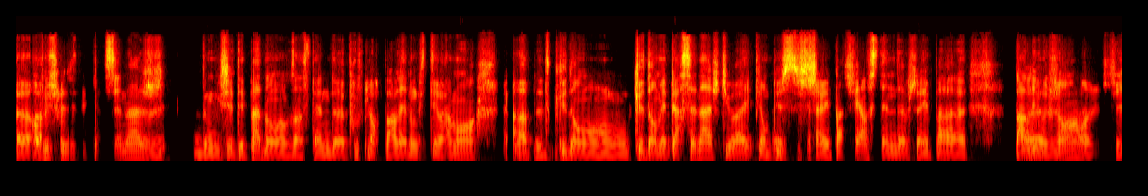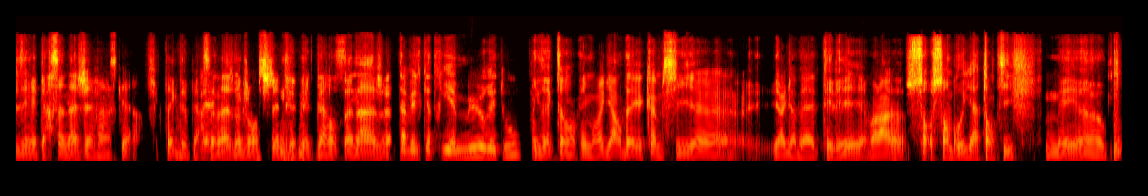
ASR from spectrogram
Euh, en plus, je faisais des personnages, donc j'étais pas dans un stand-up où je leur parlais, donc c'était vraiment hop, que, dans, que dans mes personnages, tu vois. Et puis en plus, je savais pas faire un stand-up, je savais pas euh, parler Ouais. aux gens. Je faisais mes personnages, j'avais un, spectacle de personnages, donc j'enchaînais mes personnages. Tu avais le quatrième mur et tout? Exactement. Ils me regardaient comme si euh, ils regardaient la télé, voilà, sans, sans bruit, attentif, mais euh, pff,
